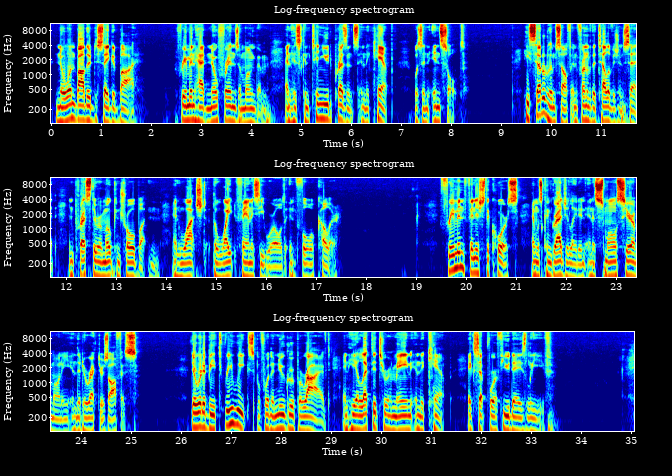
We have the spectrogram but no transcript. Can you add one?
No one bothered to say goodbye. Freeman had no friends among them, and his continued presence in the camp was an insult. He settled himself in front of the television set and pressed the remote control button and watched the white fantasy world in full color. Freeman finished the course and was congratulated in a small ceremony in the director's office. There were to be three weeks before the new group arrived, and he elected to remain in the camp except for a few days' leave.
